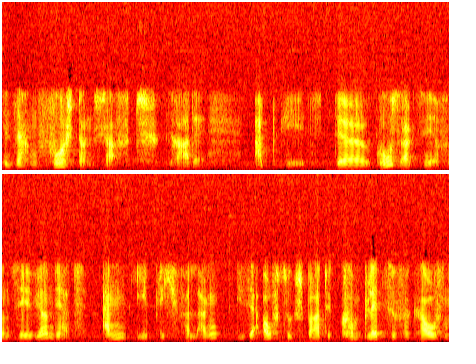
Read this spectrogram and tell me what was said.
in Sachen Vorstandschaft gerade abgeht. Der Großaktionär von Cevion, der hat angeblich verlangt, diese Aufzugssparte komplett zu verkaufen.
